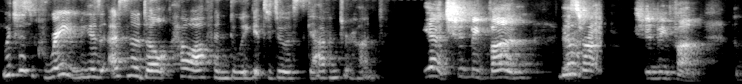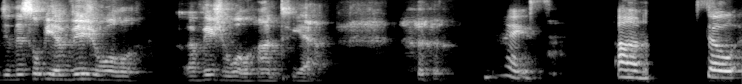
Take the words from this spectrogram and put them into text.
Which is great because as an adult, how often do we get to do a scavenger hunt? Yeah, it should be fun. That's yeah. right. Should be fun. This will be a visual, a visual hunt. Yeah. nice. Um, so,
